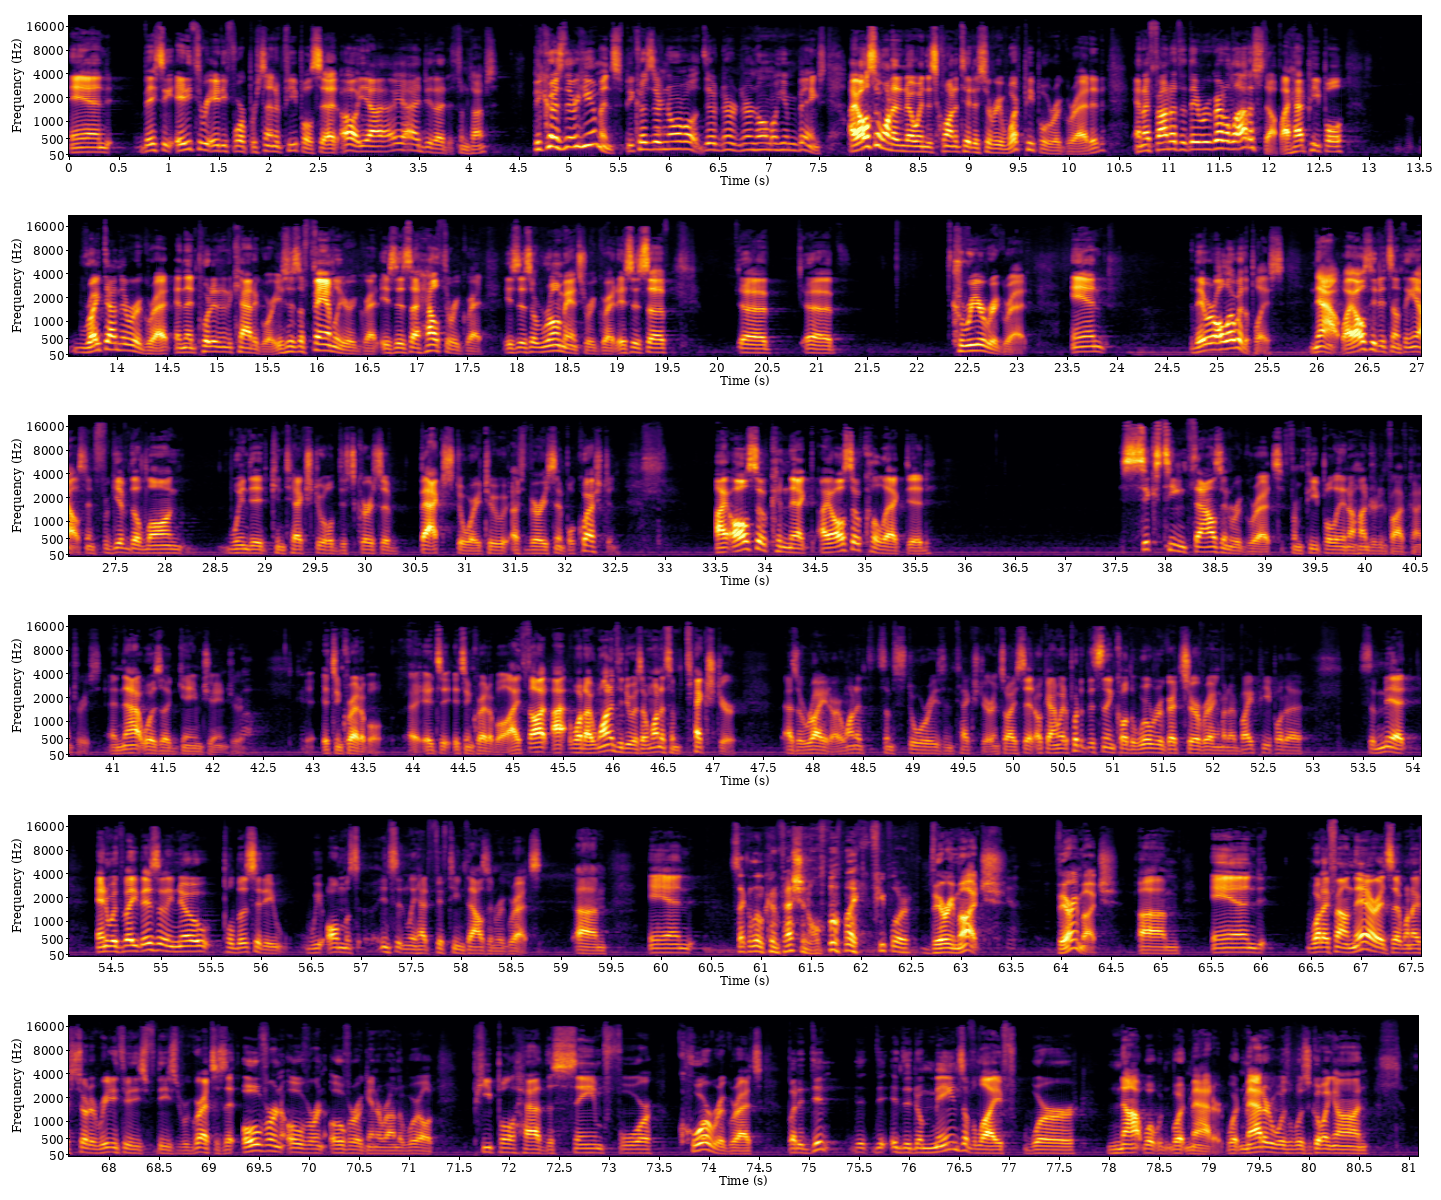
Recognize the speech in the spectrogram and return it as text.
And basically 83, 84% of people said, oh, yeah, yeah, I do that sometimes. Because they're humans, because they're normal, they're, they're, normal human beings. I also wanted to know in this quantitative survey what people regretted, and I found out that they regret a lot of stuff. I had people write down their regret and then put it in a category. Is this a family regret? Is this a health regret? Is this a romance regret? Is this a, uh, uh, career regret? And they were all over the place. Now, I also did something else, and forgive the long winded, contextual, discursive backstory to a very simple question. I also connect. I also collected 16,000 regrets from people in 105 countries, and that was a game changer. Wow. Okay. It's incredible. Uh, it's, it's incredible. I thought I, what I wanted to do is I wanted some texture as a writer. I wanted some stories and texture, and so I said, okay, I'm going to put up this thing called the World Regret Survey. I'm going to invite people to submit, and with basically no publicity, we almost instantly had 15,000 regrets. Um, and it's like a little confessional. like people are very much, yeah. very much. Um, and what I found there is that when I started reading through these, these regrets, is that over and over and over again around the world, people had the same four core regrets, but it didn't. The, the, the domains of life were not what what mattered. What mattered was what was going on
